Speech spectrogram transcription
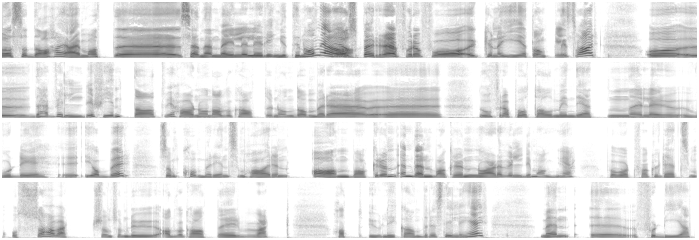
Og så da har jeg måttet uh, sende en mail eller ringe til noen ja, Ja. og spørre for å få, kunne gi et ordentlig svar. Og eh, det er veldig fint da at vi har noen advokater, noen dommere, eh, noen fra påtalemyndigheten eller hvor de eh, jobber, som kommer inn som har en annen bakgrunn enn den bakgrunnen. Nå er det veldig mange på vårt fakultet som også har vært, sånn som du, advokater, vært, hatt ulike andre stillinger. Men fordi at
